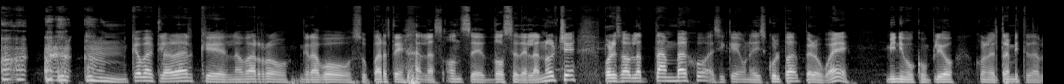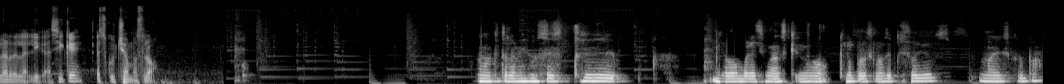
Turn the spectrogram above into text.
Cabe aclarar que el Navarro grabó su parte a las 11.12 de la noche, por eso habla tan bajo, así que una disculpa, pero bueno, mínimo cumplió con el trámite de hablar de la liga, así que escuchémoslo. Bueno, ¿qué tal amigos? Este llevan varias semanas que no, que no aparezco los episodios, una disculpa.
